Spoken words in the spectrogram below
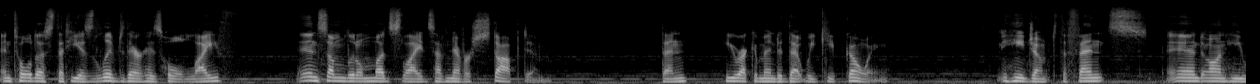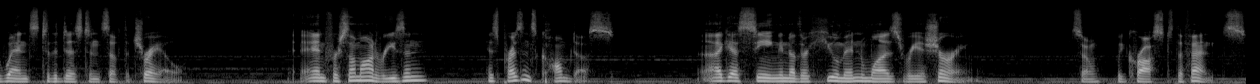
and told us that he has lived there his whole life and some little mudslides have never stopped him. Then he recommended that we keep going. He jumped the fence, and on he went to the distance of the trail. And for some odd reason, his presence calmed us. I guess seeing another human was reassuring. So we crossed the fence.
